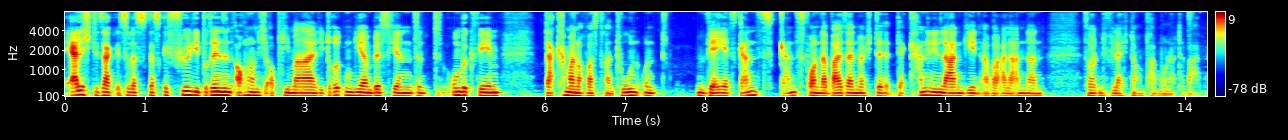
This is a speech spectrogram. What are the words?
ehrlich gesagt ist so dass das Gefühl, die Brillen sind auch noch nicht optimal. Die drücken hier ein bisschen, sind unbequem. Da kann man noch was dran tun und wer jetzt ganz, ganz vorne dabei sein möchte, der kann in den Laden gehen, aber alle anderen sollten vielleicht noch ein paar Monate warten.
